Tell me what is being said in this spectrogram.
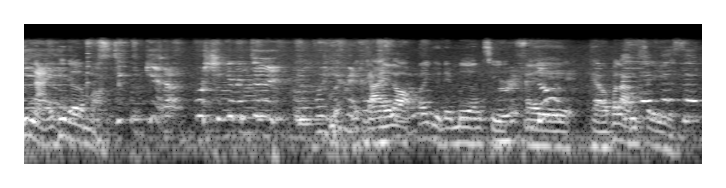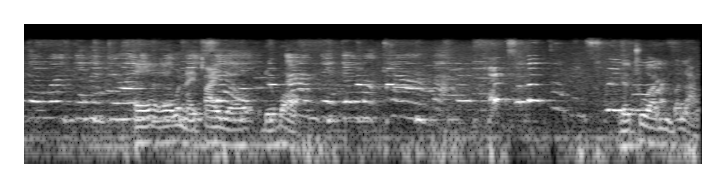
ที่ไหนที่เดิมเหรอไม่ไกลหรอกก็อยู่ในเมืองสีไอแถวพระรามสี่เออเออวันไหนไปเดี๋ยวเดี๋ยวบอก เดี๋ยวชวนอยู่บนหลัง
